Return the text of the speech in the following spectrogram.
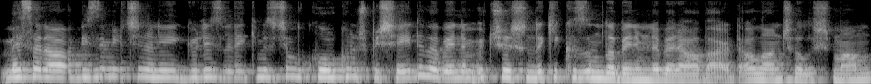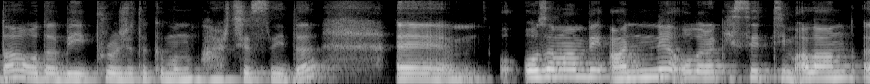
mesela bizim için hani Güliz'le ikimiz için bu korkunç bir şeydi ve benim 3 yaşındaki kızım da benimle beraberdi alan çalışmamda. O da bir proje takımının parçasıydı. Ee, o zaman bir anne olarak hissettiğim alan e,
